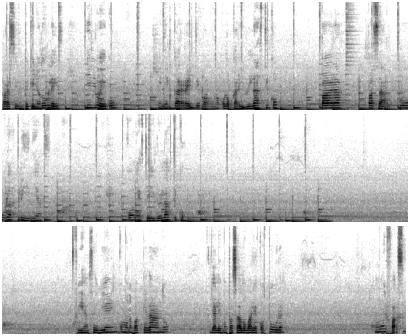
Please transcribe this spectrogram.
para hacer un pequeño doblez y luego en el carrete vamos a colocar hilo elástico para pasar puras líneas con este hilo elástico. Fíjense bien cómo nos va quedando. Ya le hemos pasado varias costuras. Muy fácil.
